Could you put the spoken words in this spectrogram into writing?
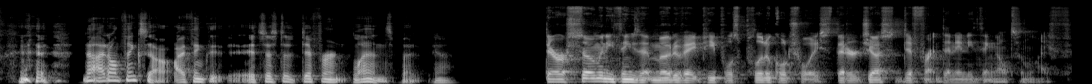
no, I don't think so. I think it's just a different lens, but yeah. There are so many things that motivate people's political choice that are just different than anything else in life.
